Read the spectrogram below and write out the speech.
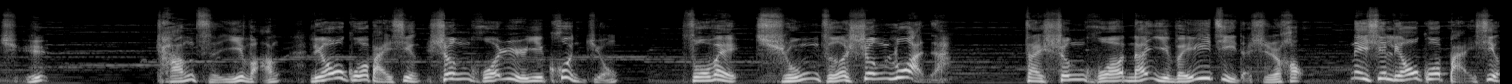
取。长此以往，辽国百姓生活日益困窘。所谓“穷则生乱”啊，在生活难以为继的时候，那些辽国百姓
